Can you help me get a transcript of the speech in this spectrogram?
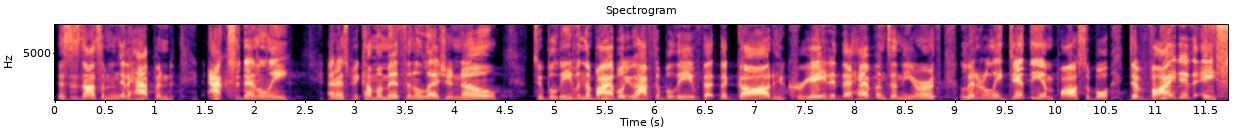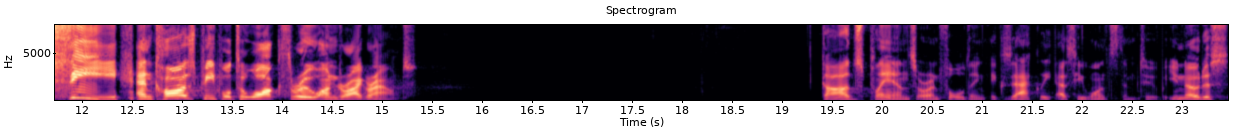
This is not something that happened accidentally and has become a myth and a legend. No, to believe in the Bible, you have to believe that the God who created the heavens and the earth literally did the impossible, divided a sea, and caused people to walk through on dry ground. God's plans are unfolding exactly as He wants them to. But you notice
